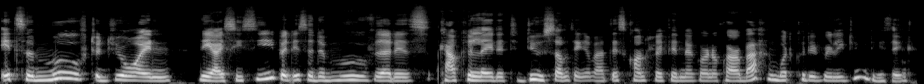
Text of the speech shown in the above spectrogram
it's a move to join the ICC, but is it a move that is calculated to do something about this conflict in Nagorno Karabakh? And what could it really do, do you think?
